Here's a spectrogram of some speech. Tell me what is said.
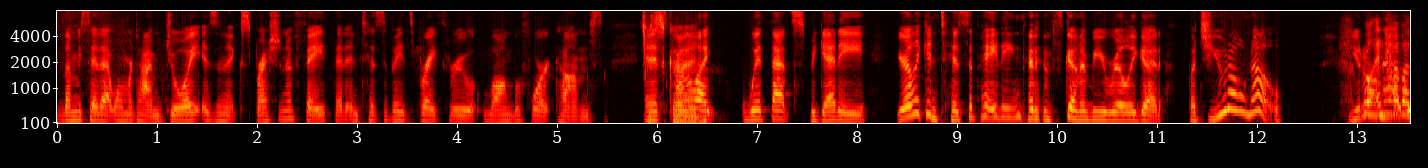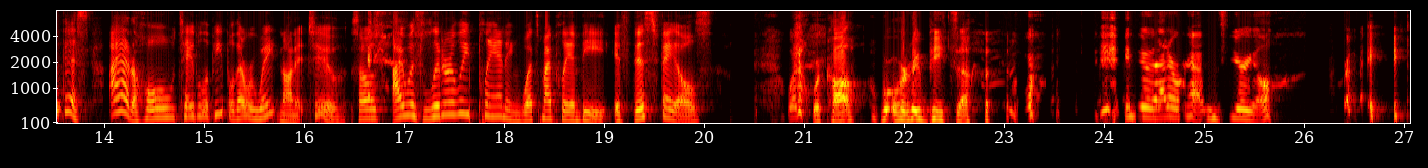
let me say that one more time. Joy is an expression of faith that anticipates breakthrough long before it comes. And That's it's kind of like with that spaghetti, you're like anticipating that it's going to be really good, but you don't know. You don't Well, and know. how about this? I had a whole table of people that were waiting on it too. So I was I was literally planning what's my plan B? If this fails, What- we're call we're ordering pizza. either that or we're having cereal? right?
